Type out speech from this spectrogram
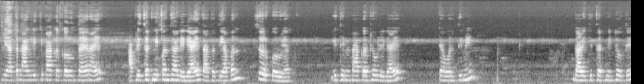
आपली आता नागलीची भाकर करून तयार आहेत. आपली चटणी पण झालेली आहेत. आता ती आपण सर्व करूयात. इथे मी भाकर ठेवलेली आहे. त्यावरती मी डाळीची चटणी ठेवते.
